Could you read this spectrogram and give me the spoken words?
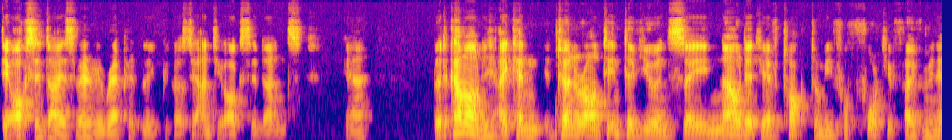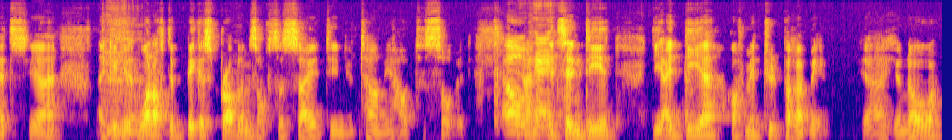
they oxidize very rapidly because they're antioxidants. Yeah. But come on, I can turn around to interview and say, now that you have talked to me for 45 minutes, yeah, I give you one of the biggest problems of society and you tell me how to solve it. Oh, yeah? okay. It's indeed the idea of methylparaben. Yeah, you know,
